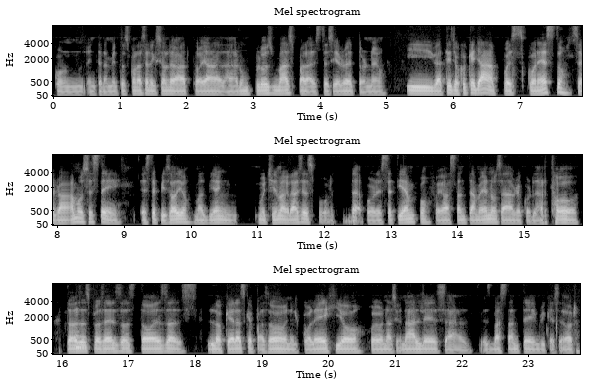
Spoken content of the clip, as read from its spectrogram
con entrenamientos con la selección le va todavía a dar un plus más para este cierre de torneo. Y Beatriz, yo creo que ya, pues con esto cerramos este, este episodio. Más bien, muchísimas gracias por, por este tiempo. Fue bastante ameno, o sea, recordar todo, todos esos procesos, todas esas loqueras que pasó en el colegio, Juegos Nacionales, es bastante enriquecedor.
